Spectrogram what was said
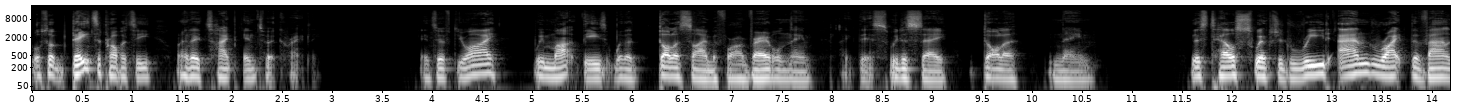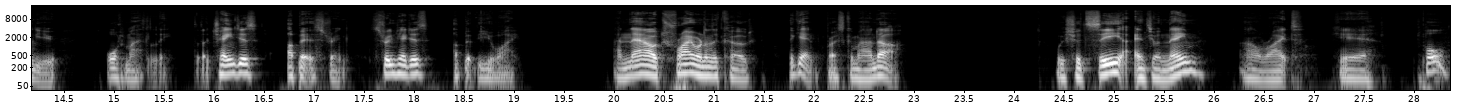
but also update the property whenever they type into it correctly. In SwiftUI, we mark these with a dollar sign before our variable name, like this. We just say dollar name. This tells Swift should read and write the value automatically. So it changes, update the string. String changes, update the UI. And now try running the code. Again, press Command R. We should see, enter your name. I'll write here, Paul,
